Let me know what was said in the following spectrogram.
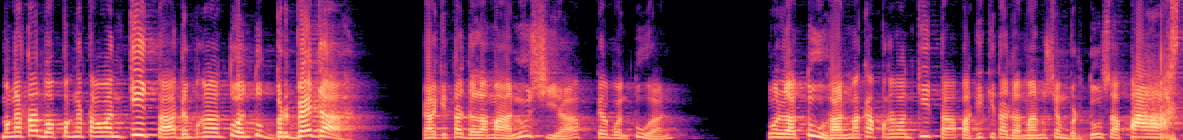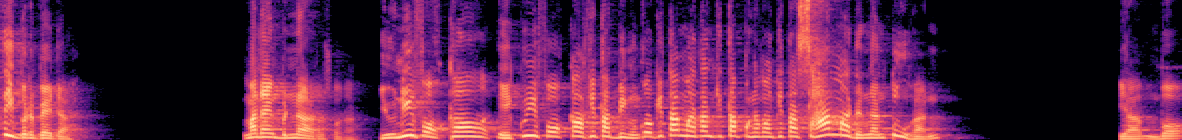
mengatakan bahwa pengetahuan kita dan pengetahuan Tuhan itu berbeda. Karena kita adalah manusia, kita bukan Tuhan. Tuhan Tuhan, maka pengetahuan kita, apalagi kita adalah manusia yang berdosa, pasti berbeda. Mana yang benar, saudara? Univokal, equivokal, kita bingung. Kalau kita mengatakan kita pengetahuan kita sama dengan Tuhan, ya mbok,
